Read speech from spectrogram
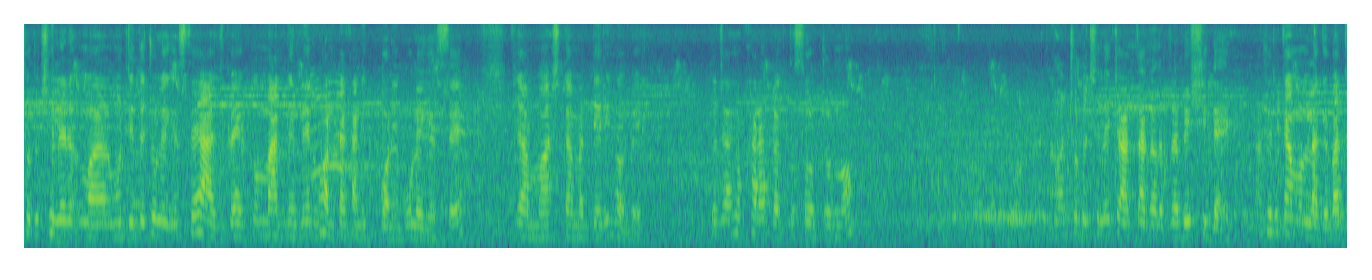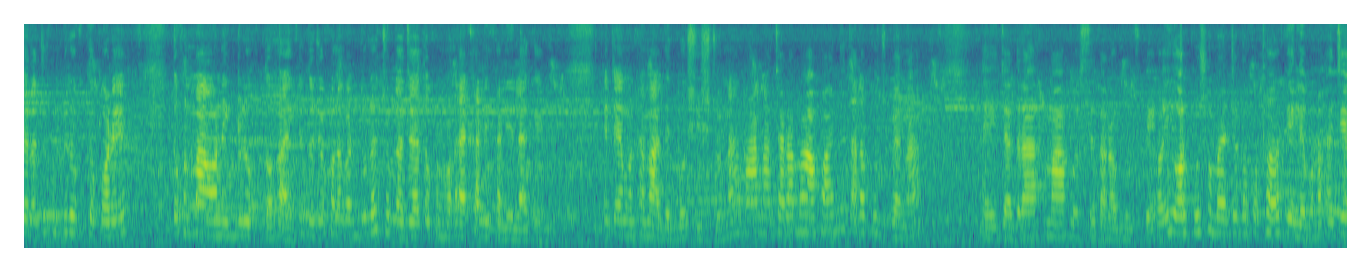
ছোট ছেলের মসজিদে চলে গেছে। আসবে একদম মাগরেবের ঘণ্টা খানিক পরে বলে গেছে যে, আম্মা আসতে আমার দেরি হবে। তো যাই হোক, খারাপ লাগতেছে ওর জন্য। আমার ছোটো ছেলে চার টাকাটা বেশি দেয়। আসলে কেমন লাগে? বাচ্চারা যখন বিরক্ত করে, তখন মা অনেক বিরক্ত হয়। কিন্তু যখন আবার দূরে চলে যায়, তখন মনে হয় খালি খালি লাগে। এটা এমন হয় মাদের বৈশিষ্ট্য না। মা না যারা মা হয়নি, তারা বুঝবে না। এই যারা মা হয়েছে, তারা বুঝবে। ওই অল্প সময়ের জন্য কোথাও গেলে মনে হয় যে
